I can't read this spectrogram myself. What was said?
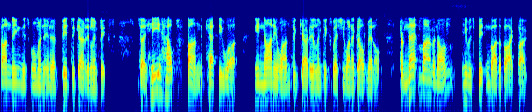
funding this woman in her bid to go to the Olympics." So he helped fund Kathy Watt in 91 to go to the Olympics where she won a gold medal. From that moment on, he was bitten by the bike bug.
